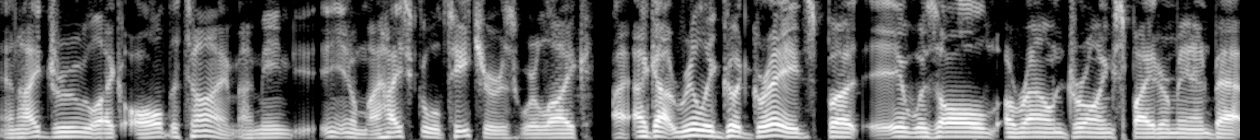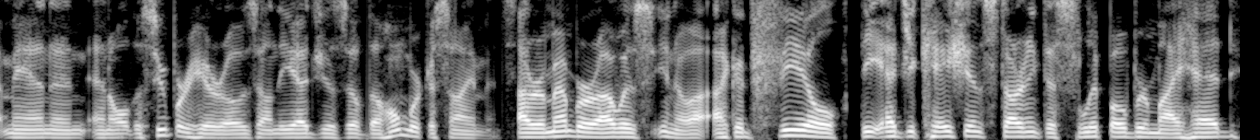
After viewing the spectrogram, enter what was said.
and I drew like all the time. I mean, you know, my high school teachers were like, I, I got really good grades, but it was all around drawing Spider Man, Batman, and, and all the superheroes on the edges of the homework assignments. I remember I was, you know, I could feel the education starting to slip over my head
